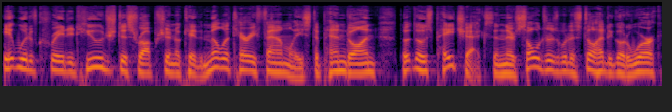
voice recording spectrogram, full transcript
It would have created huge disruption. Okay, the military families depend on th- those paychecks, and their soldiers would have still had to go to work,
